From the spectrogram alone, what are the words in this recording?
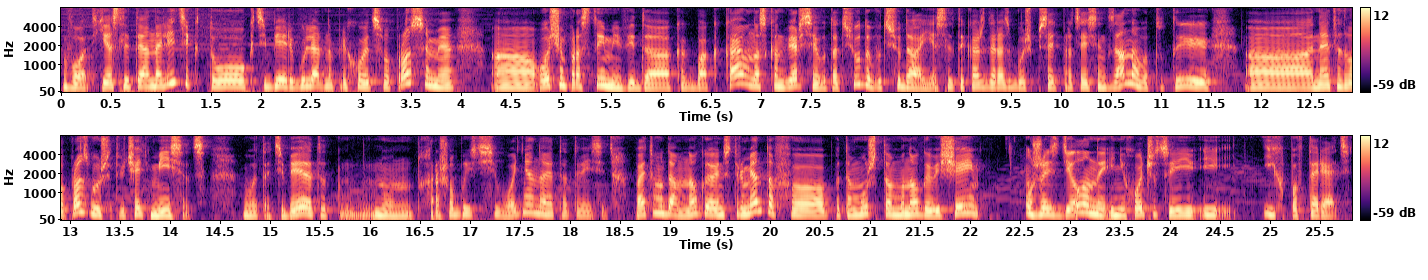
Вот. Если ты аналитик, то к тебе регулярно приходят с вопросами э, очень простыми вида, как бы, а какая у нас конверсия вот отсюда вот сюда? Если ты каждый раз будешь писать процессинг заново, то ты э, на этот вопрос будешь отвечать месяц. Вот. А тебе это, ну, хорошо бы сегодня на это ответить. Поэтому, да, много инструментов, э, потому что много вещей уже сделаны, и не хочется и, и, их повторять.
